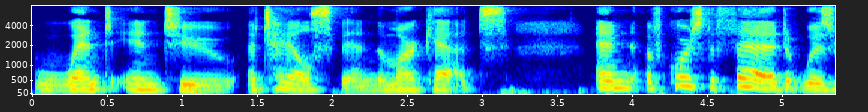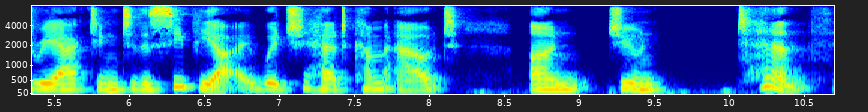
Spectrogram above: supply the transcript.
went into a tailspin, the markets. And of course, the Fed was reacting to the CPI, which had come out on June 10th.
